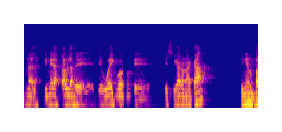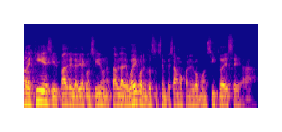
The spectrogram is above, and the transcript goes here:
una de las primeras tablas de, wakeboard que, llegaron acá. Tenían un par de esquíes y el padre le había conseguido una tabla de wakeboard, entonces empezamos con el gomoncito ese a,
